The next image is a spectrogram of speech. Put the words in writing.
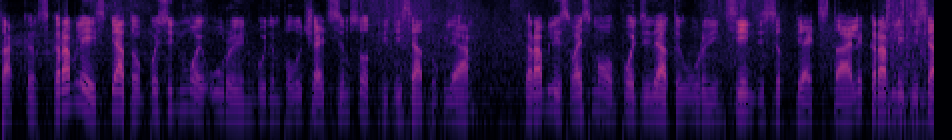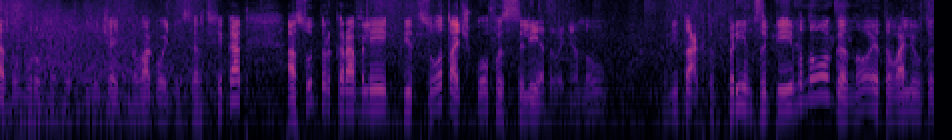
Так, с кораблей с 5 по 7 уровень будем получать 750 угля. Корабли с 8 по 9 уровень 75 стали. Корабли 10 уровня будут получать новогодний сертификат. А супер кораблей 500 очков исследования. Ну, не так-то в принципе и много, но эта валюта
